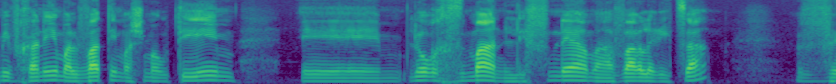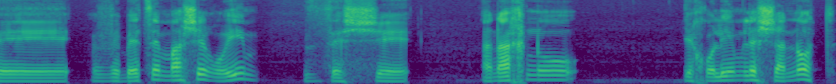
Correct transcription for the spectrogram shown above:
מבחנים על ואטים משמעותיים אה, לאורך זמן לפני המעבר לריצה, ו, ובעצם מה שרואים זה שאנחנו יכולים לשנות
